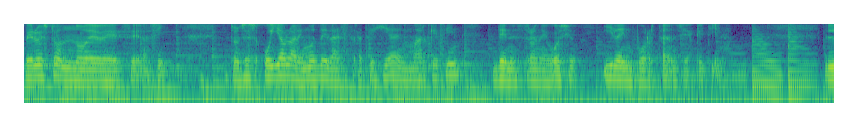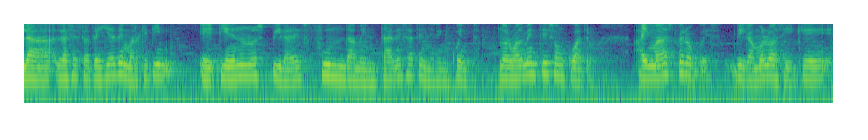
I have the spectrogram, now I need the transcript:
pero esto no debe ser así. Entonces, hoy hablaremos de la estrategia de marketing de nuestro negocio y la importancia que tiene. las estrategias de marketing eh, tienen unos pilares fundamentales a tener en cuenta. Normalmente son cuatro. Hay más, pero pues digámoslo así que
